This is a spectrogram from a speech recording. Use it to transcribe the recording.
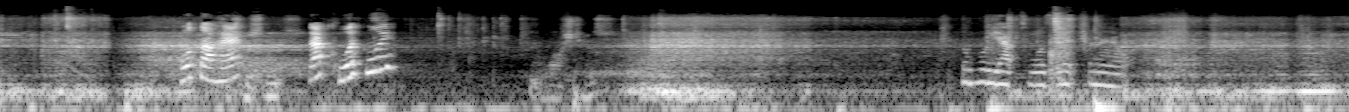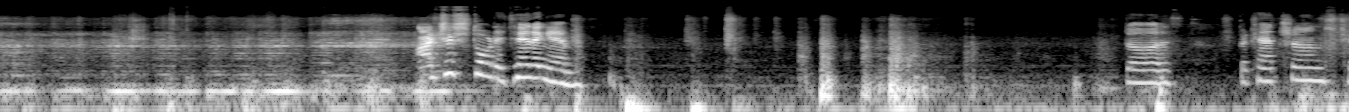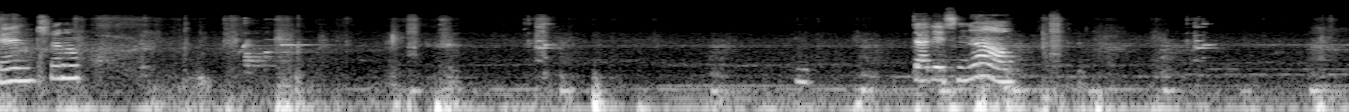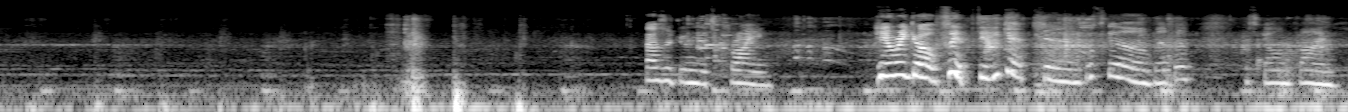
What the heck? That quickly? Washed his. Nobody else was it for now. I just started hitting him. Does the captions change now? That is now. Bowser Jr. is crying. Here we go, 50 captions. Let's go, baby. It's going fine. Here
